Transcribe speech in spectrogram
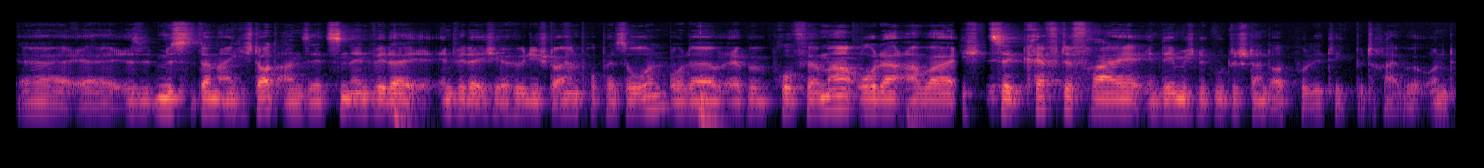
äh, es müsste dann eigentlich dort ansetzen. Entweder, entweder ich erhöhe die Steuern pro Person oder äh, pro Firma oder aber ich setze Kräfte frei, indem ich eine gute Standortpolitik betreibe. Und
